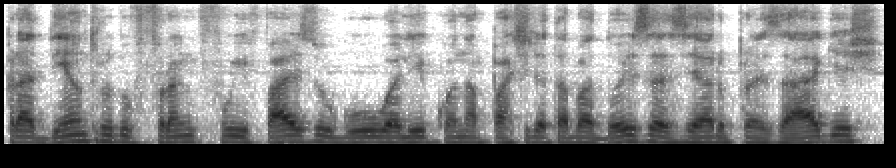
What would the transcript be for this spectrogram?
para dentro do Frankfurt e faz o gol ali quando a partida estava 2 a 0 para as Águias.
